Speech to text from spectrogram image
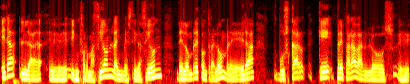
era la eh, información, la investigación del hombre contra el hombre, era buscar qué preparaban los eh,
